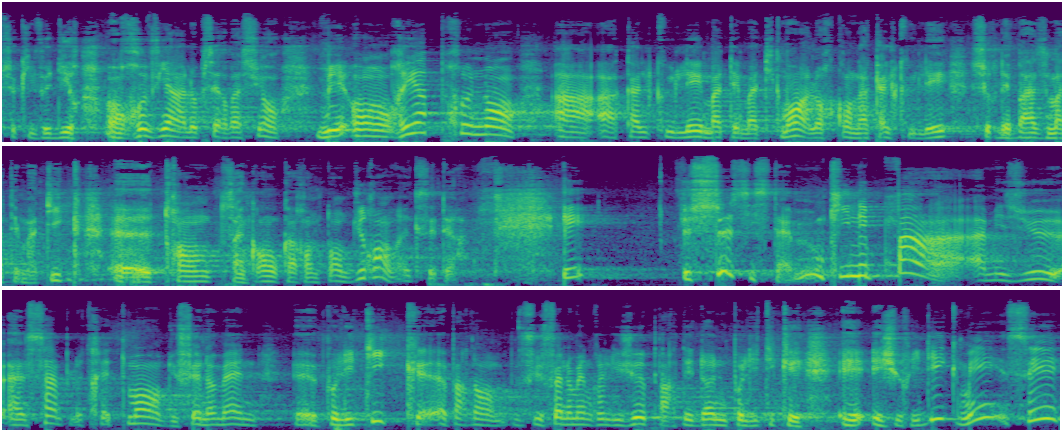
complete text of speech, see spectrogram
ce qui veut dire on revient à l'observation, mais en réapprenant à, à, calculer mathématiquement, alors qu'on a calculé sur des bases mathématiques 30, 50 ou 40 ans durant, etc. Et ce système, qui n'est pas, à mes yeux, un simple traitement du phénomène euh, politique, euh, pardon, du phénomène religieux par des données politiques et, juridiques, mais c'est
